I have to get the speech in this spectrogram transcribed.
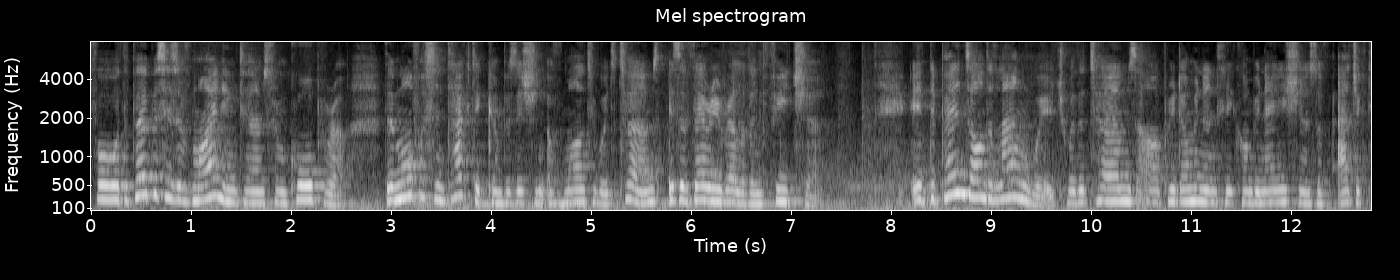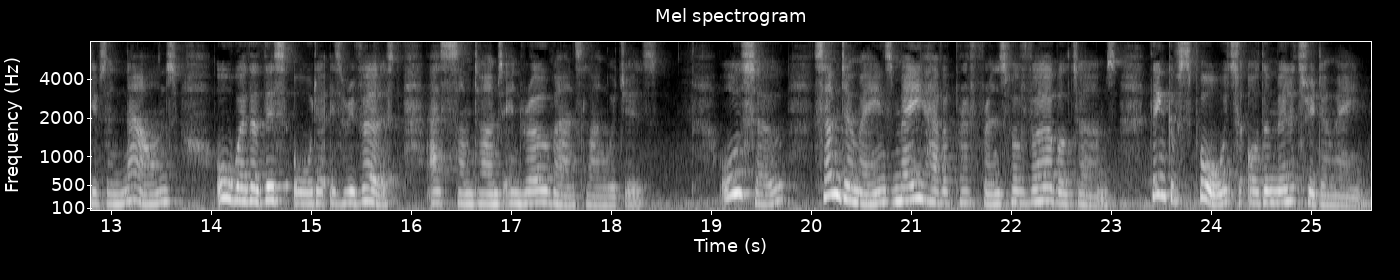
For the purposes of mining terms from corpora, the morphosyntactic composition of multi-word terms is a very relevant feature. It depends on the language whether terms are predominantly combinations of adjectives and nouns or whether this order is reversed, as sometimes in Romance languages. Also, some domains may have a preference for verbal terms. Think of sports or the military domain.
